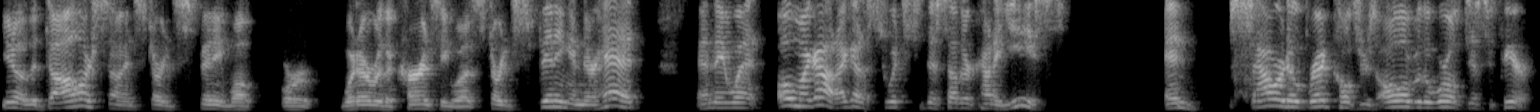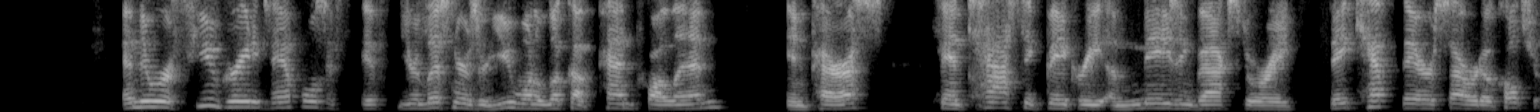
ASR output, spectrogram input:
you know, the dollar sign started spinning, well, or whatever the currency was, started spinning in their head. And they went, oh my God, I got to switch to this other kind of yeast. And sourdough bread cultures all over the world disappear. And there were a few great examples. If, if your listeners or you want to look up Pain Poilâne in Paris, fantastic bakery, amazing backstory. They kept their sourdough culture.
